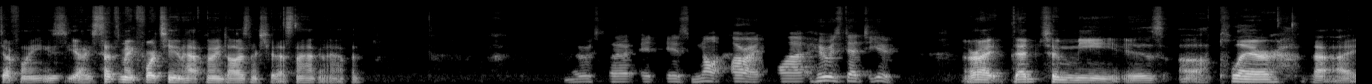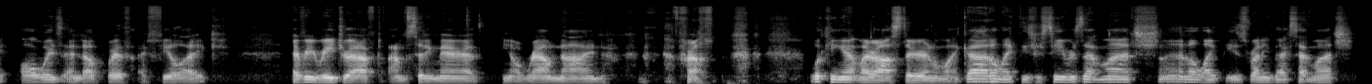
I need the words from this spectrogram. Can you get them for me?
definitely. He's yeah, he's set to make fourteen and a half million dollars next year. That's not going to happen. No, sir, it is not. All right, uh, who is dead to you? All right, dead to me is a player that I always end up with. I feel like every redraft, I'm sitting there at you know round nine, from looking at my roster, and I'm like, oh, I don't like these receivers that much. I don't like these running backs that much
